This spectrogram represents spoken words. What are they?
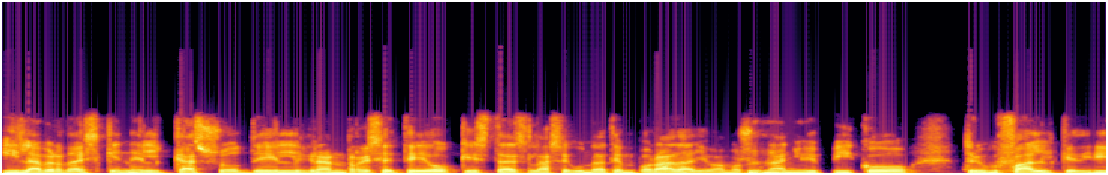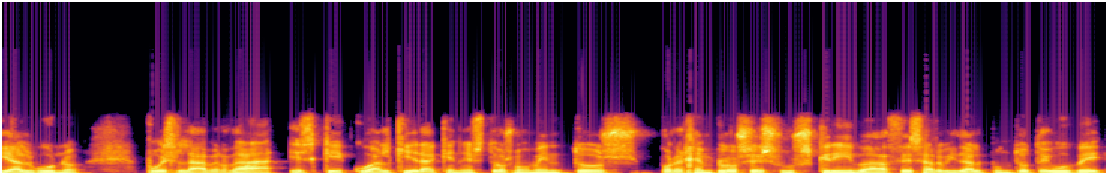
Y la verdad es que en el caso del gran reseteo, que esta es la segunda temporada, llevamos un año y pico triunfal, que diría alguno, pues la verdad es que cualquiera que en estos momentos, por ejemplo, se suscriba a cesarvidal.tv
